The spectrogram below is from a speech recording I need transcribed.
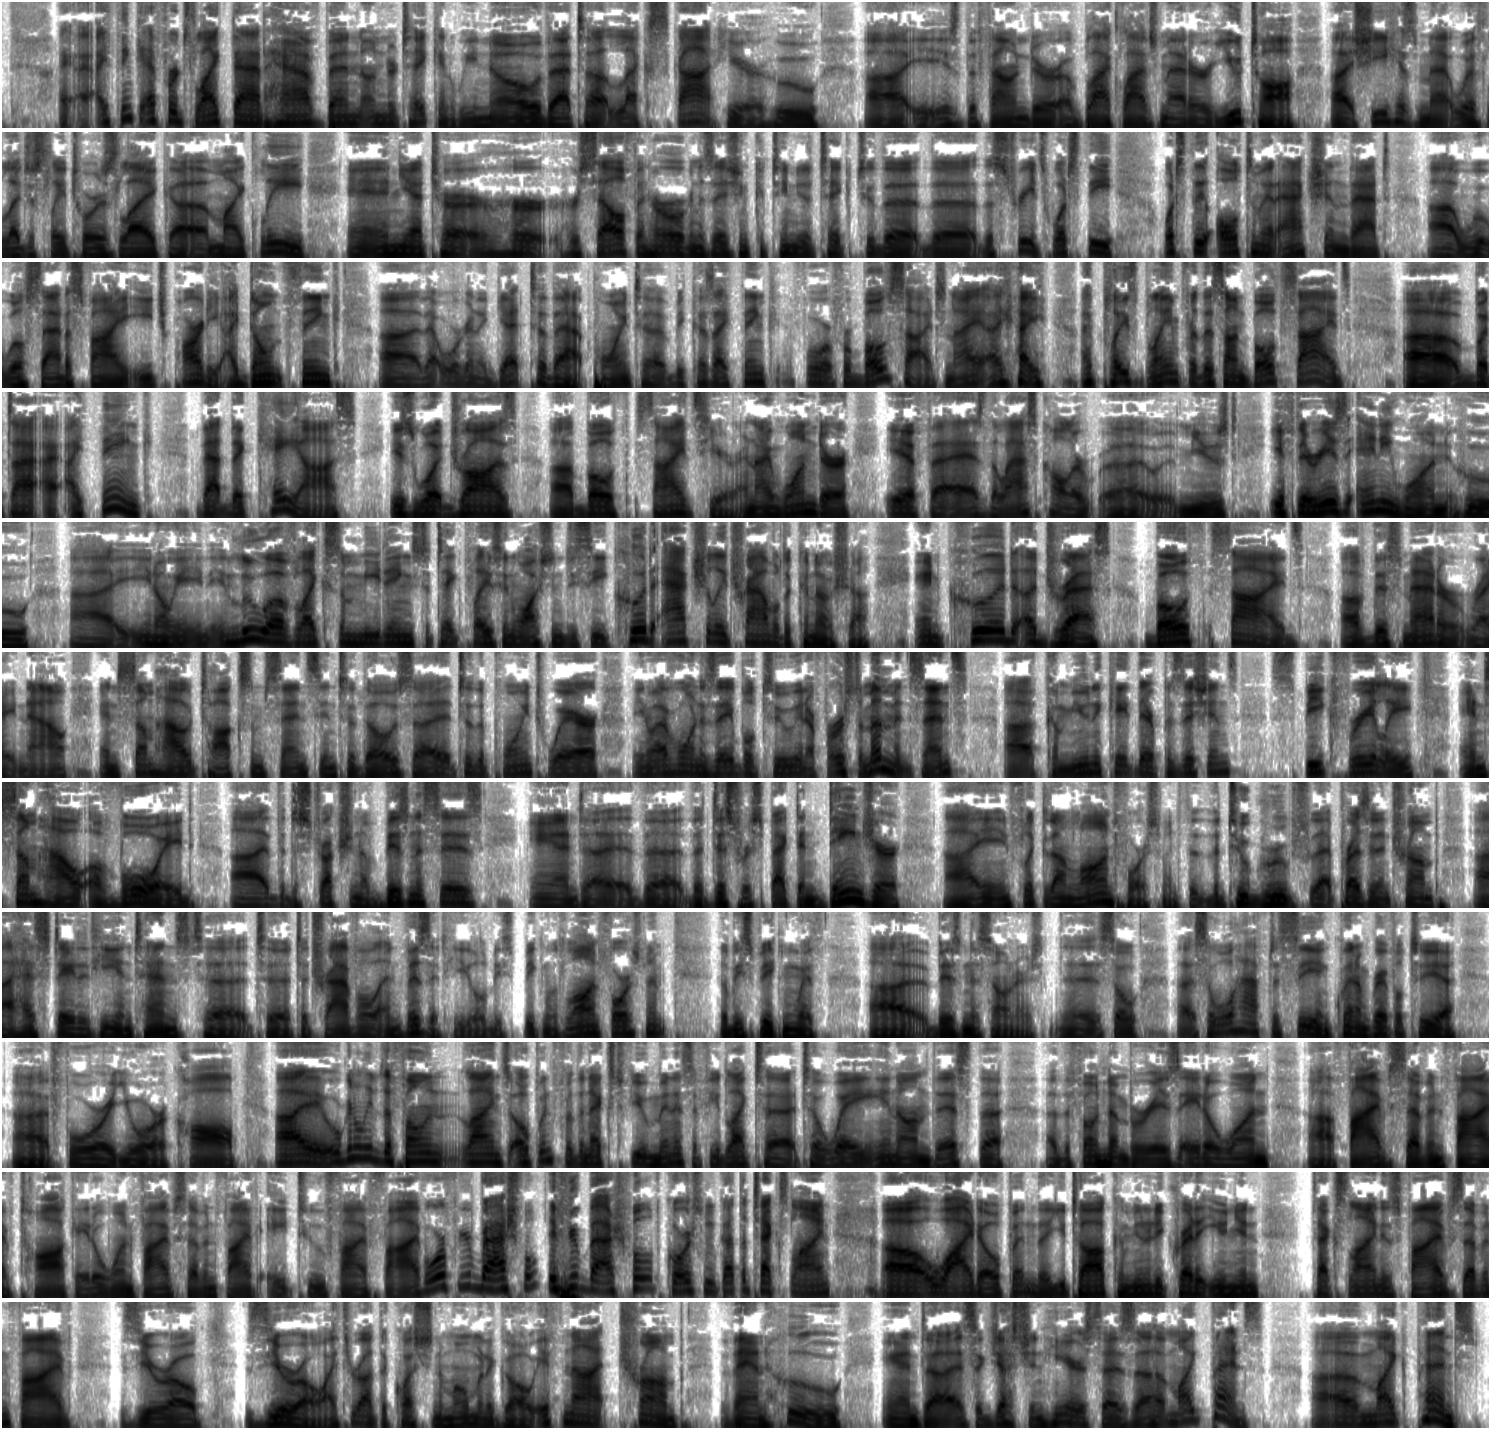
I, think efforts like that have been undertaken. We know that uh, Lex Scott here, who uh, is the founder of Black Lives Matter Utah. Uh, she has met with legislators like uh, Mike Lee, and yet her, her herself and her organization continue to take to the, the, the streets. What's the what's the ultimate action that uh, w- will satisfy each party? I don't think uh, that we're going to get to that point uh, because I think for, for both sides, and I, I, I, place blame for this on both sides, but I, I think that the chaos is what draws uh, both sides here. And I wonder if, uh, as the last caller uh, mused, if there is anyone who, uh, you know, in, in, lieu of like some meetings to take place in Washington, D.C., could actually travel to Kenosha and could address both sides of this matter right now and somehow talk some sense into those uh, to the point where you know everyone is able to in a first amendment sense uh, communicate their positions speak freely and somehow avoid uh, the destruction of businesses and uh, the the disrespect and danger uh, inflicted on law enforcement. The, the, two groups that President Trump uh, has stated he intends to, to, to travel and visit. He will be speaking with law enforcement. He'll be speaking with uh, business owners. Uh, so, uh, so we'll have to see. And Quinn, I'm grateful to you uh, for your call. Uh, we're going to leave the phone lines open for the next few minutes. If you'd like to, to weigh in on this, the uh, the phone number is 801 575 talk 801 575 8255. Or if you're bashful, if you're bashful, of course, we've got the text line wide open. The Utah Community Credit Union text line is 575 zero zero. I threw out the question a moment ago. If not Trump, then who? And uh, a suggestion here says uh, Mike Pence. Uh, Mike Pence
